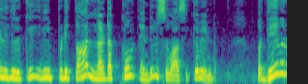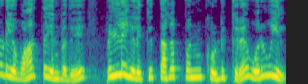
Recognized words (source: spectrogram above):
எழுதியிருக்கு இது இப்படித்தான் நடக்கும் என்று விசுவாசிக்க வேண்டும். அப்ப தேவனுடைய வார்த்தை என்பது பிள்ளைகளுக்கு தகப்பன் கொடுக்கிற ஒரு உயில்.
